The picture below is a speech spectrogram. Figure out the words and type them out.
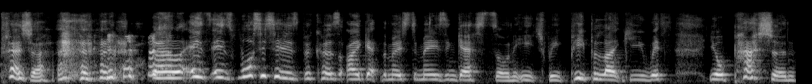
pleasure. well, it's, it's what it is because I get the most amazing guests on each week. People like you with your passion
